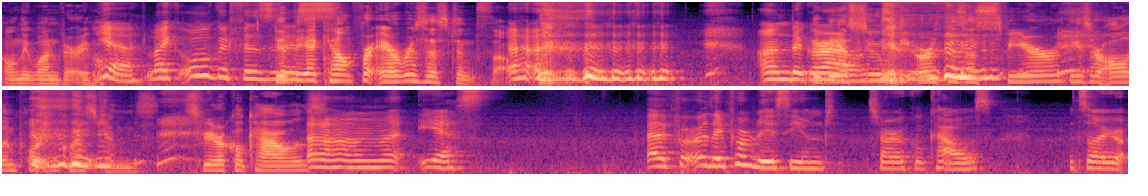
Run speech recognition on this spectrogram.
only one variable. yeah, like all good physicists. Did they account for air resistance though? Did underground? they assume the Earth is a sphere? These are all important questions. Spherical cows. Um, yes. Uh, they probably assumed spherical cows. So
